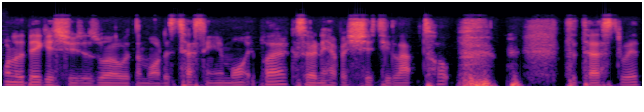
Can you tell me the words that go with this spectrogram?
One of the big issues as well with the mod is testing in multiplayer because I only have a shitty laptop to test with,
